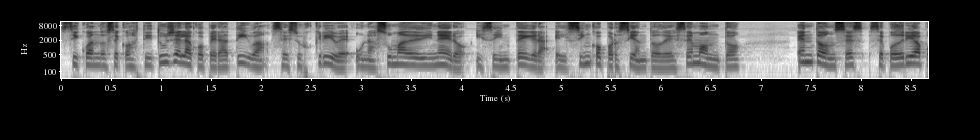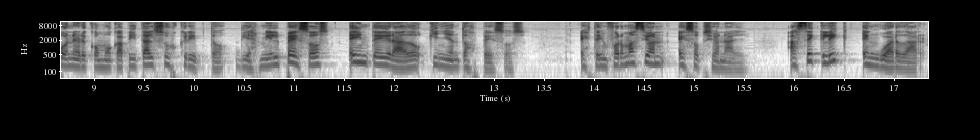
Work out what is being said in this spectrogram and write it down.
si cuando se constituye la cooperativa se suscribe una suma de dinero y se integra el 5% de ese monto, entonces se podría poner como capital suscripto 10.000 pesos e integrado 500 pesos. Esta información es opcional. Hace clic en Guardar.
